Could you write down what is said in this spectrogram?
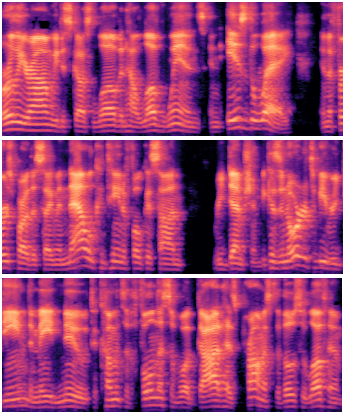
Earlier on, we discussed love and how love wins and is the way in the first part of the segment. Now we'll continue to focus on redemption. Because in order to be redeemed and made new, to come into the fullness of what God has promised to those who love Him,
